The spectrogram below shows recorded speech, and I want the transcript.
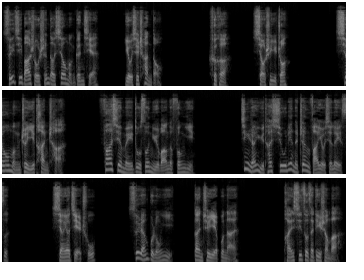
随即把手伸到萧猛跟前，有些颤抖。呵呵，小事一桩。萧猛这一探查，发现美杜莎女王的封印竟然与他修炼的阵法有些类似，想要解除，虽然不容易，但却也不难。盘膝坐在地上吧，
